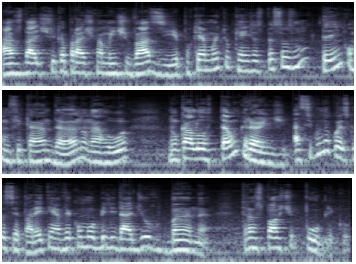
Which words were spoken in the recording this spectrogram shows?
a cidade fica praticamente vazia, porque é muito quente, as pessoas não têm como ficar andando na rua num calor tão grande. A segunda coisa que eu separei tem a ver com mobilidade urbana, transporte público.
